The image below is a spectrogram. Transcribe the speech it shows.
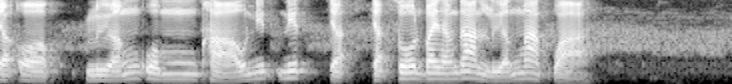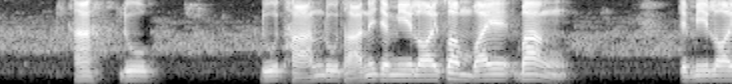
จะออกเหลืองอมขาวนิดนิดจะจะโซนไปทางด้านเหลืองมากกว่าอะดูดูฐานดูฐานนี่จะมีรอยซ่อมไว้บ้าง จะมีรอย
